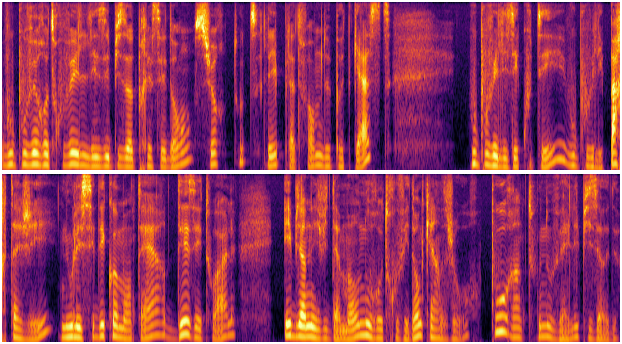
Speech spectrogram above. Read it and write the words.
Vous pouvez retrouver les épisodes précédents sur toutes les plateformes de podcast. Vous pouvez les écouter, vous pouvez les partager, nous laisser des commentaires, des étoiles et bien évidemment nous retrouver dans 15 jours pour un tout nouvel épisode.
